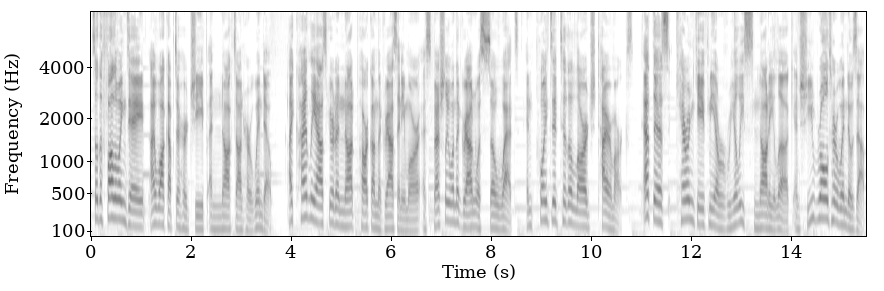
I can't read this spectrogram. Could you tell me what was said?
So the following day, I walk up to her Jeep and knocked on her window. I kindly asked her to not park on the grass anymore, especially when the ground was so wet, and pointed to the large tire marks. At this, Karen gave me a really snotty look and she rolled her windows up.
